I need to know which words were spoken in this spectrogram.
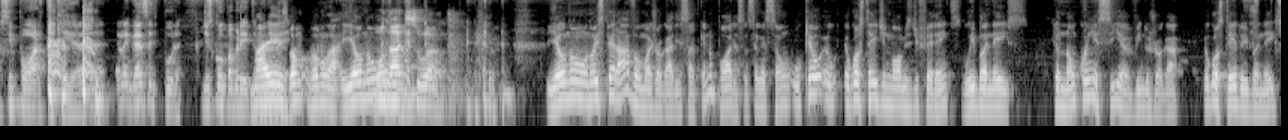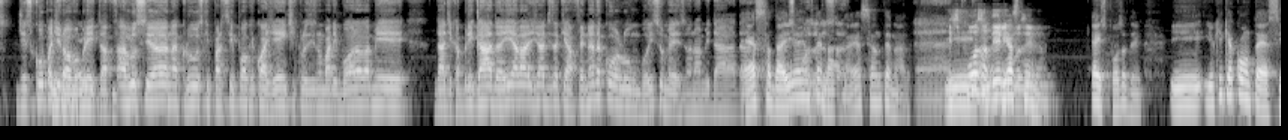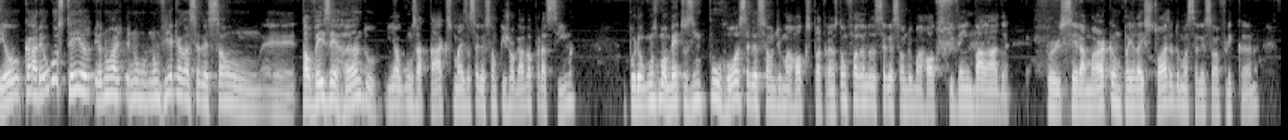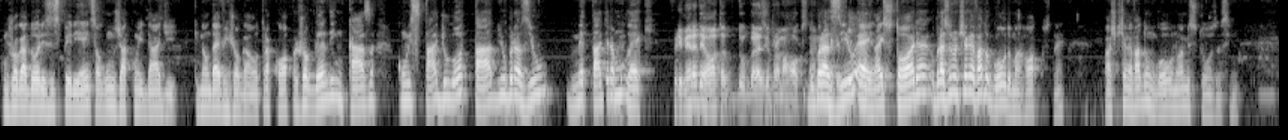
se porta aqui. É elegância pura. Desculpa, Brito. Mas vamos, vamos lá. E eu não. Bondade sua. E eu não, não esperava uma jogada ensaiada, porque não pode, essa seleção. O que eu, eu, eu gostei de nomes diferentes, o Ibanês, que eu não conhecia vindo jogar. Eu gostei do Ibanês. Desculpa de novo, Brito. A, a, Luciana Cruz, que participou aqui com a gente, inclusive no Baribola, ela me dá dica. Obrigado aí. Ela já diz aqui, a Fernanda Columbo, isso mesmo, o nome da. da essa daí é antenada, essa é antenada. É... E, esposa dele, e, assim, inclusive. é a esposa dele. E, e, o que que acontece? Eu, cara, eu gostei, eu, eu, não, eu não, não vi aquela seleção, é, talvez errando em alguns ataques, mas a seleção que jogava para cima, por alguns momentos empurrou a seleção de Marrocos para trás. Estamos falando da seleção de Marrocos que vem embalada por ser a maior campanha da história de uma seleção africana, com jogadores experientes, alguns já com idade que não devem jogar outra Copa, jogando em casa com o estádio lotado e o Brasil, metade era moleque. Primeira derrota do Brasil para Marrocos. Né? Do Brasil, é, na história, o Brasil não tinha levado gol do Marrocos, né? Acho que tinha levado um gol no amistoso, assim.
